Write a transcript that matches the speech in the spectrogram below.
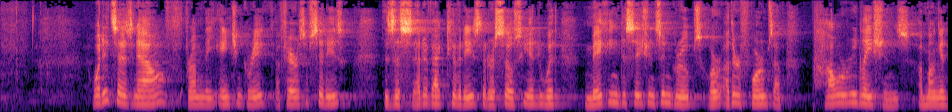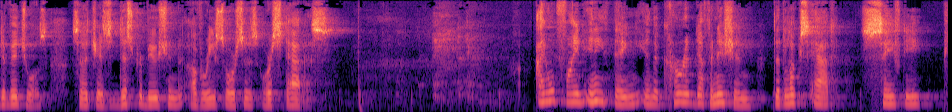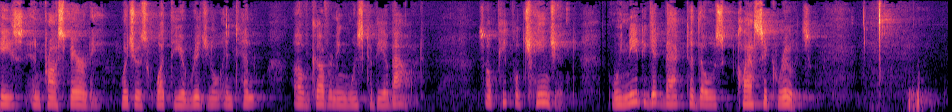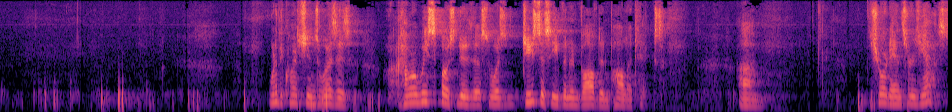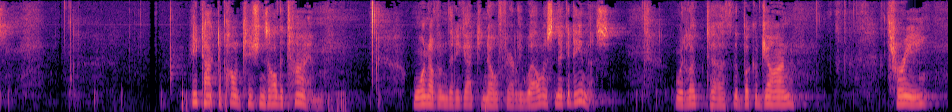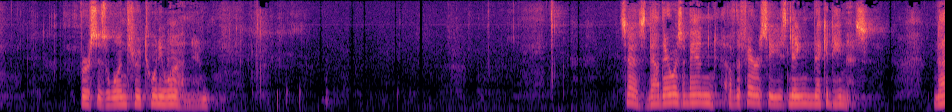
What it says now from the ancient Greek affairs of cities is a set of activities that are associated with making decisions in groups or other forms of power relations among individuals, such as distribution of resources or status. I don't find anything in the current definition that looks at safety, peace, and prosperity, which was what the original intent of governing was to be about. So people change it. We need to get back to those classic roots. One of the questions was is how are we supposed to do this? Was Jesus even involved in politics? Um, the short answer is yes. He talked to politicians all the time. One of them that he got to know fairly well is Nicodemus. We look to the book of John 3, verses 1 through 21. And it says, Now there was a man of the Pharisees named Nicodemus. Not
